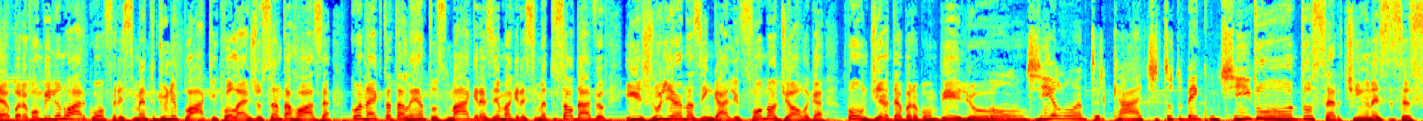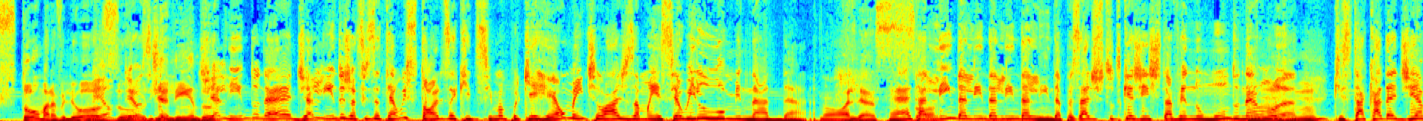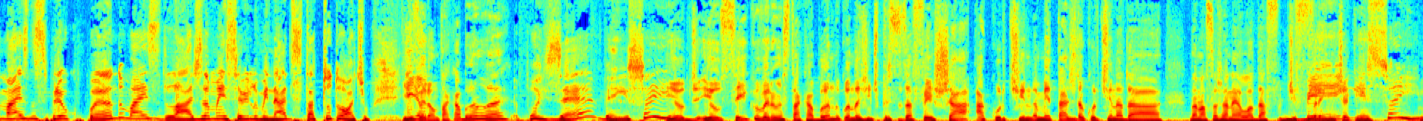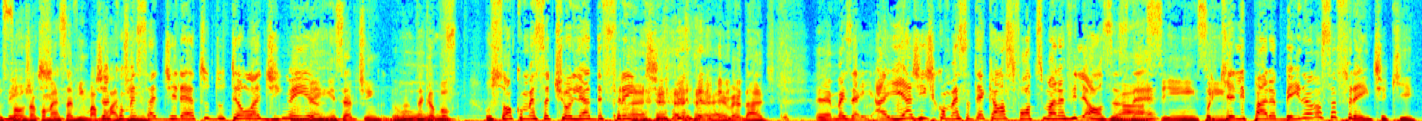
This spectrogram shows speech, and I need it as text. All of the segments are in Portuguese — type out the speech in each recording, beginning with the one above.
Débora Bombilho no ar com oferecimento de Uniplaque, Colégio Santa Rosa, Conecta Talentos, Magras Emagrecimento Saudável e Juliana Zingali, fonoaudióloga. Bom dia, Débora Bombilho. Bom dia, Luan Turcati. Tudo bem contigo? Tudo certinho nesse sextou maravilhoso. Meu Deus, dia lindo. Dia lindo, né? Dia lindo. Já fiz até um stories aqui de cima porque realmente Lages amanheceu iluminada. Olha É, tá linda, linda, linda, linda. Apesar de tudo que a gente tá vendo no mundo, né, Uhum. Luan? Que está cada dia mais nos preocupando, mas Lages amanheceu iluminado, está tudo ótimo. E, o eu- verão tá acabando, né? Pois é, bem isso aí. E eu, e eu sei que o verão está acabando quando a gente precisa fechar a cortina, metade da cortina da, da nossa janela da, de Bem frente aqui. Isso aí. O sol já começa a vir Já mapuladinho. começa direto do teu ladinho aí, Bem ó. certinho. O, Daqui a pouco. o sol começa a te olhar de frente. é verdade. É, mas aí, aí a gente começa a ter aquelas fotos maravilhosas, Ah, né? sim, sim. Porque ele para bem na nossa frente aqui.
